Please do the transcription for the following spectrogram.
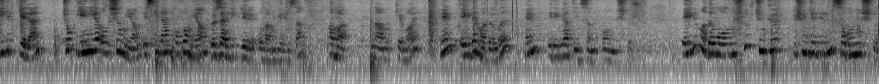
gidip gelen, çok yeniye alışamayan, eskiden kopamayan özellikleri olan bir insan. Ama Namık Kemal hem eylem adamı hem edebiyat insanı olmuştur. Eylem adamı olmuştur çünkü düşüncelerini savunmuştur.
